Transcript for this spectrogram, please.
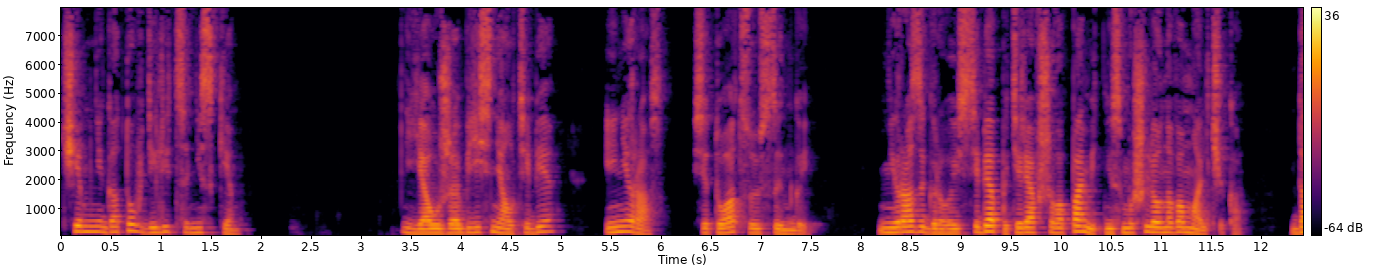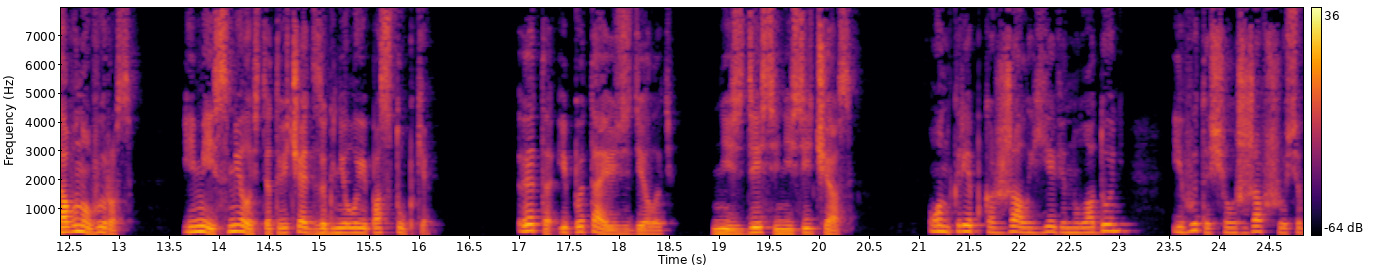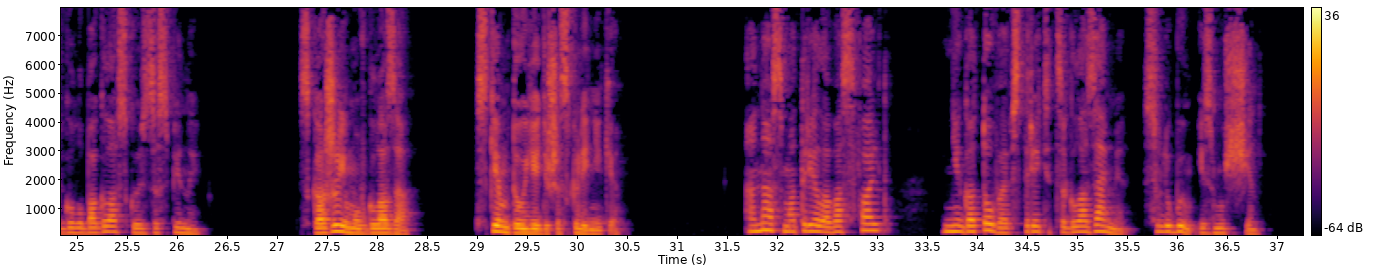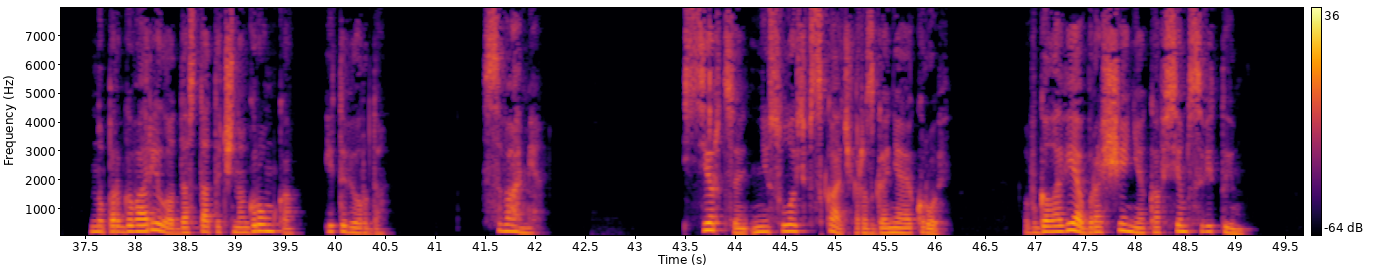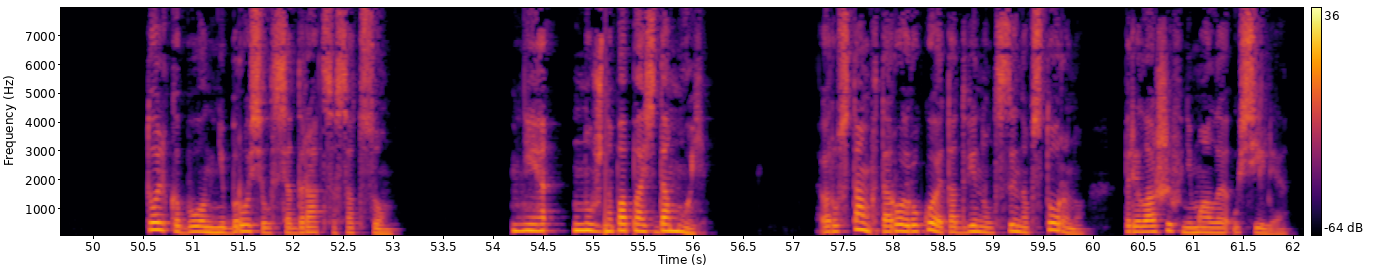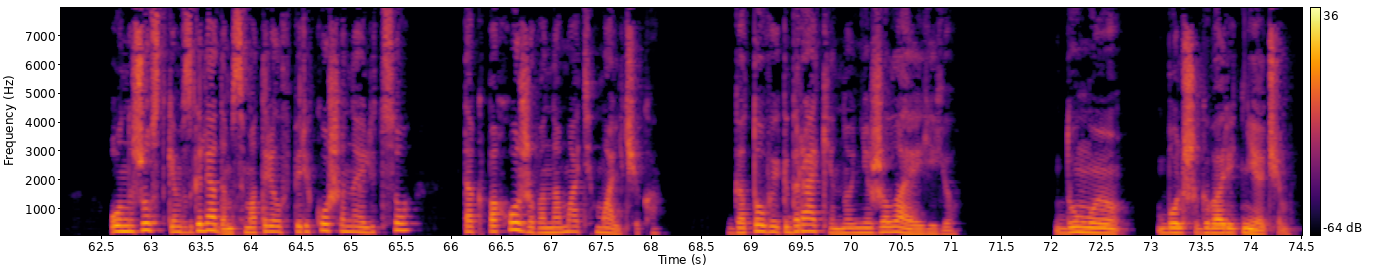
чем не готов делиться ни с кем. Я уже объяснял тебе, и не раз, ситуацию с Ингой, не разыгрывая из себя потерявшего память несмышленого мальчика. Давно вырос. Имей смелость отвечать за гнилые поступки. Это и пытаюсь сделать. Не здесь и не сейчас. Он крепко сжал Евину ладонь и вытащил сжавшуюся голубоглазку из-за спины. Скажи ему в глаза. С кем ты уедешь из клиники? Она смотрела в асфальт, не готовая встретиться глазами с любым из мужчин, но проговорила достаточно громко и твердо. «С вами». Сердце неслось вскачь, разгоняя кровь. В голове обращение ко всем святым. Только бы он не бросился драться с отцом. «Мне нужно попасть домой». Рустам второй рукой отодвинул сына в сторону, приложив немалое усилие. Он жестким взглядом смотрел в перекошенное лицо, так похожего на мать мальчика, готовый к драке, но не желая ее. «Думаю, больше говорить не о чем.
